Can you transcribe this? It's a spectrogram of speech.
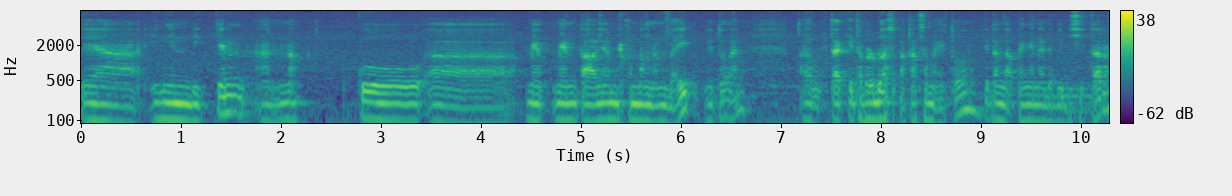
ya ingin bikin anakku eh, me- mentalnya berkembang dengan baik gitu kan. Kalau kita kita berdua sepakat sama itu kita nggak pengen ada babysitter.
